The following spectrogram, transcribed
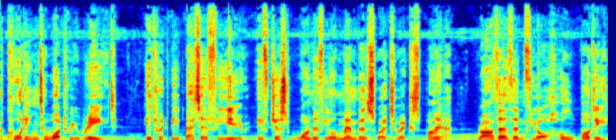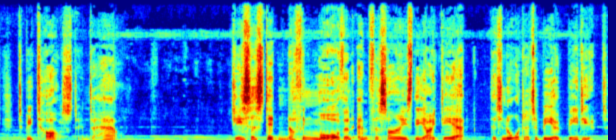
According to what we read, it would be better for you if just one of your members were to expire rather than for your whole body to be tossed into hell. Jesus did nothing more than emphasize the idea that in order to be obedient,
